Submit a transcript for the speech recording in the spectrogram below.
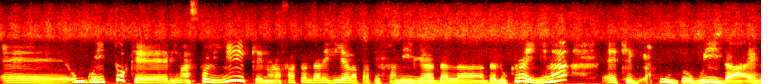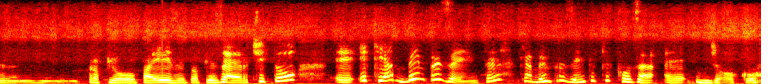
è un guitto che è rimasto lì, che non ha fatto andare via la propria famiglia dalla, dall'Ucraina, e che appunto guida il proprio paese, il proprio esercito e, e che, ha presente, che ha ben presente che cosa è in gioco.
